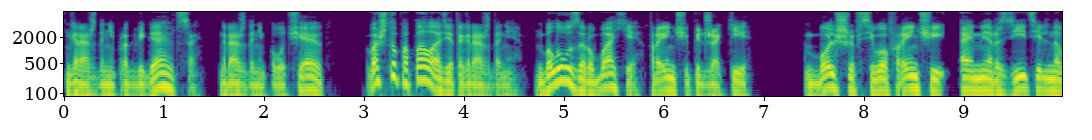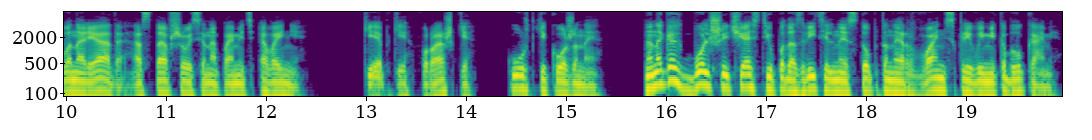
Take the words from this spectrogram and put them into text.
Граждане продвигаются, граждане получают. Во что попало одеты граждане? Блузы, рубахи, френчи, пиджаки. Больше всего френчей омерзительного наряда, оставшегося на память о войне. Кепки, фуражки, куртки кожаные. На ногах большей частью подозрительная стоптанная рвань с кривыми каблуками.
